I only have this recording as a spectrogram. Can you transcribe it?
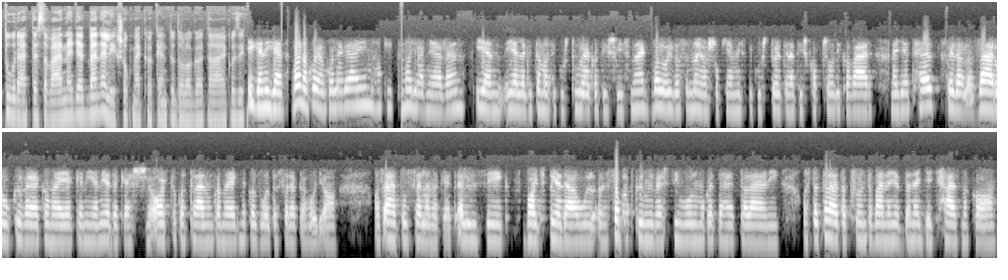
túrát tesz a Várnegyedben, elég sok meghökkentő dologgal találkozik. Igen, igen. Vannak olyan kollégáim, akik magyar nyelven ilyen jellegű tematikus túrákat is visznek. Való igaz, hogy nagyon sok ilyen misztikus történet is kapcsolódik a Várnegyedhez. Például a zárókövek, amelyeken ilyen érdekes arcokat találunk, amelyeknek az volt a szerepe, hogy a az átó szellemeket előzzék, vagy például szabadkőműves szimbólumokat lehet találni. Aztán találtak fönt a Várnegyedben egy-egy háznak a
